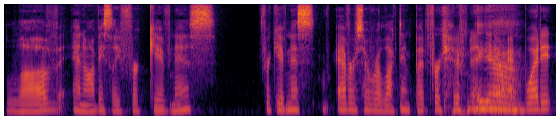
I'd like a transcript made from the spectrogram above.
love and obviously forgiveness. Forgiveness, ever so reluctant, but forgiveness, you know, Yeah. and what it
